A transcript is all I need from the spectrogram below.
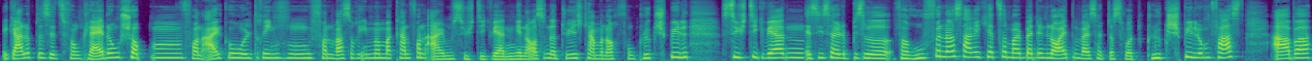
egal ob das jetzt von Kleidung shoppen, von Alkohol trinken, von was auch immer, man kann von allem süchtig werden. Genauso natürlich kann man auch von Glücksspiel süchtig werden. Es ist halt ein bisschen verrufener, sage ich jetzt einmal bei den Leuten, weil es halt das Wort Glücksspiel umfasst. Aber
